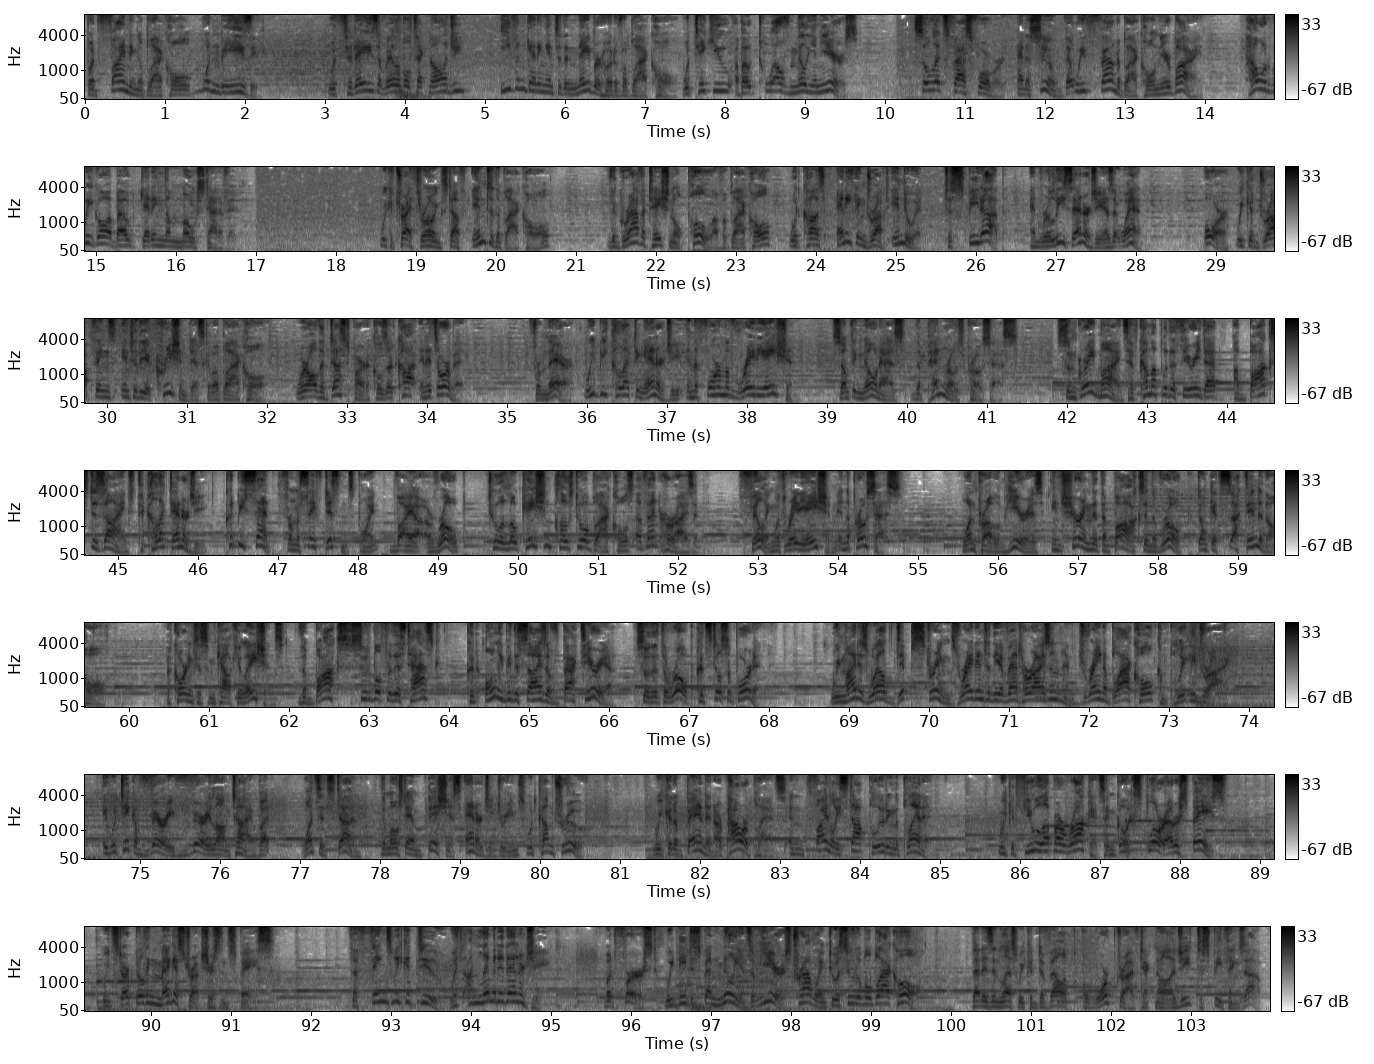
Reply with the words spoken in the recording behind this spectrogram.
But finding a black hole wouldn't be easy. With today's available technology, even getting into the neighborhood of a black hole would take you about 12 million years. So let's fast forward and assume that we've found a black hole nearby. How would we go about getting the most out of it? We could try throwing stuff into the black hole, the gravitational pull of a black hole would cause anything dropped into it to speed up and release energy as it went. Or we could drop things into the accretion disk of a black hole, where all the dust particles are caught in its orbit. From there, we'd be collecting energy in the form of radiation, something known as the Penrose process. Some great minds have come up with a theory that a box designed to collect energy could be sent from a safe distance point via a rope to a location close to a black hole's event horizon, filling with radiation in the process. One problem here is ensuring that the box and the rope don't get sucked into the hole. According to some calculations, the box suitable for this task could only be the size of bacteria, so that the rope could still support it. We might as well dip strings right into the event horizon and drain a black hole completely dry. It would take a very, very long time, but once it's done, the most ambitious energy dreams would come true. We could abandon our power plants and finally stop polluting the planet. We could fuel up our rockets and go explore outer space. We'd start building megastructures in space. The things we could do with unlimited energy. But first, we'd need to spend millions of years traveling to a suitable black hole. That is, unless we could develop a warp drive technology to speed things up.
